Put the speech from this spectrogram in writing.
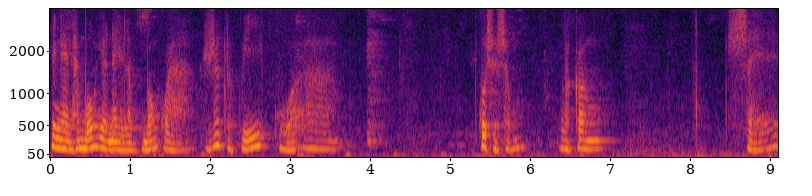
Cái ngày 24 giờ này là một món quà rất là quý của uh, của sự sống. Và con sẽ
